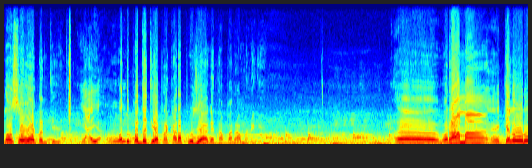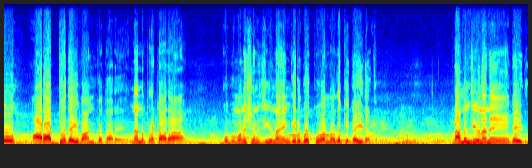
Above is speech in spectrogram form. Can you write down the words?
ನಾವು ಸೋ ವಾಟ್ ಅಂತೀವಿ. ಯಾ ಒಂದು ಪದ್ಧತಿಯ ಪ್ರಕಾರ ಪೂಜೆ ಆಗತ್ತಪ್ಪ ರಾಮನಿಗೆ. ರಾಮ, ಕೆಲವರು ಆರಾಧ್ಯ ದೈವ ಅನ್ಕೋತಾರೆ. ನನ್ನ ಪ್ರಕಾರ ಒಬ್ಬ ಮನುಷ್ಯನ ಜೀವನ ಹೆಂಗಿರಬೇಕು ಅನ್ನೋದಕ್ಕೆ ಗೈಡ್ ಅದು. ರಾಮನ ಜೀವನನೇ ಗೈಡು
